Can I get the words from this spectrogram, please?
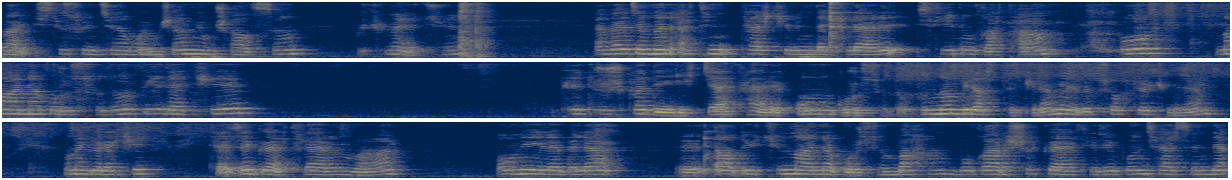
qay, isti suyun içinə qoymuşam yumşalsın, bükmək üçün. Əvvəlcə mən ətin tərkibindəkiləri istəyirdim qatam. Bu nanə qurusudur. Bir də ki petruşka deyirik, cəfəri, onun qurusudur. Bundan biraz tökürəm, də çox tökmürəm. Ona görə ki, təzə göyərtilərim var. Onu elə belə e, dadı üçün nanə qurusun. Baxın, bu qarışıq göyərtidir. Bunun içərisində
